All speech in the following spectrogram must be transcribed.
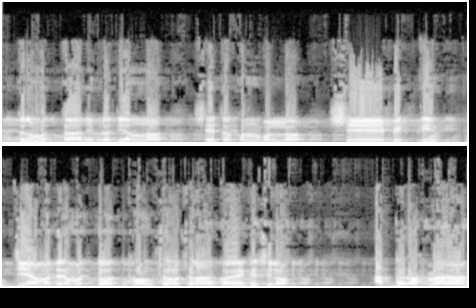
আব্দুল মুত্তালিব সে তখন বলল, সে ব্যক্তি যে আমাদের মধ্যে ধ্বংস রচনা করে রেখেছিল। আব্দুর রহমান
